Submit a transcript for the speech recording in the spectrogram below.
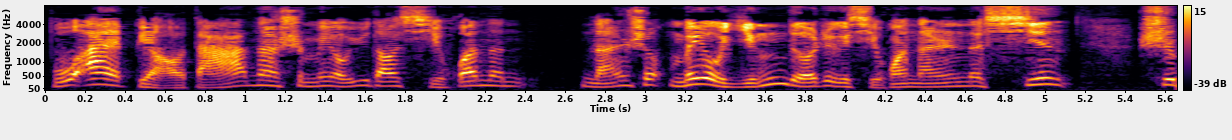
不爱表达，那是没有遇到喜欢的男生，没有赢得这个喜欢男人的心，是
